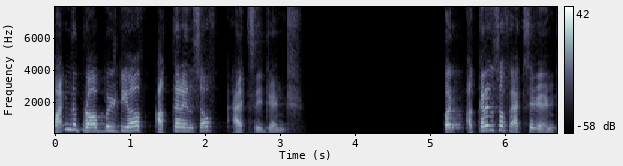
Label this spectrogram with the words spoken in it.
find the probability of occurrence of accident. For occurrence of accident,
